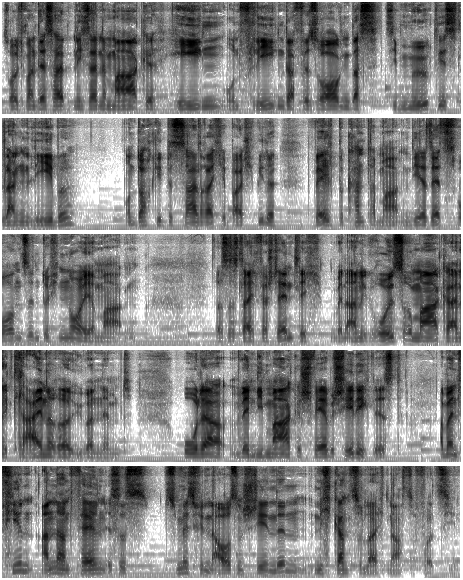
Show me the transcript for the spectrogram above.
Sollte man deshalb nicht seine Marke hegen und pflegen, dafür sorgen, dass sie möglichst lang lebe? Und doch gibt es zahlreiche Beispiele weltbekannter Marken, die ersetzt worden sind durch neue Marken. Das ist leicht verständlich, wenn eine größere Marke eine kleinere übernimmt oder wenn die Marke schwer beschädigt ist. Aber in vielen anderen Fällen ist es, zumindest für den Außenstehenden, nicht ganz so leicht nachzuvollziehen.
